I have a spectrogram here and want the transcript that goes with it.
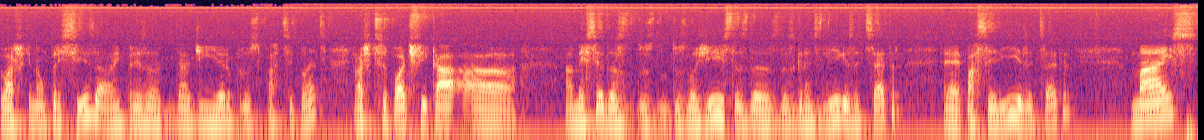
eu acho que não precisa a empresa dar dinheiro para os participantes. Eu acho que isso pode ficar a, a mercê das, dos, dos lojistas, das, das grandes ligas, etc. É, parcerias, etc. Mas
